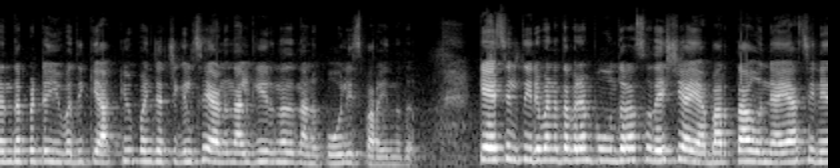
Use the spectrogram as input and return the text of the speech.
ബന്ധപ്പെട്ട് യുവതിക്ക് അക്യൂപഞ്ചർ ചികിത്സയാണ് നൽകിയിരുന്നതെന്നാണ് പോലീസ് പറയുന്നത്. കേസിൽ തിരുവനന്തപുരം പൂന്തുറ സ്വദേശിയായ ഭർത്താവ് നയാസിനെ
